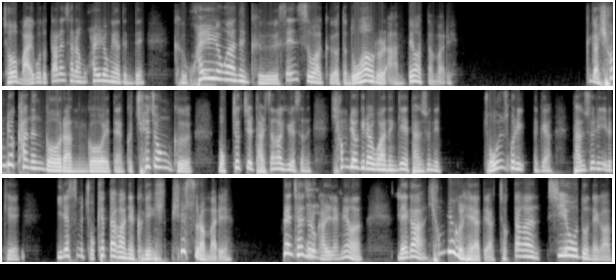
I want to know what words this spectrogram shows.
저 말고도 다른 사람을 활용해야 되는데 그 활용하는 그 센스와 그 어떤 노하우를 안 배웠단 말이에요. 그러니까 협력하는 거라는 거에 대한 그 최종 그 목적지를 달성하기 위해서는 협력이라고 하는 게 단순히 좋은 소리, 그러니까 단순히 이렇게 이랬으면 좋겠다가 아니라 그게 필수란 말이에요. 프랜차이즈로 네, 가려면 내가 협력을 해야 돼요. 적당한 CEO도 내가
